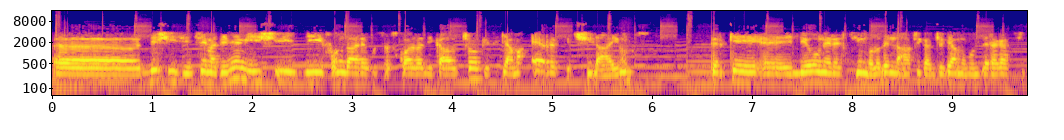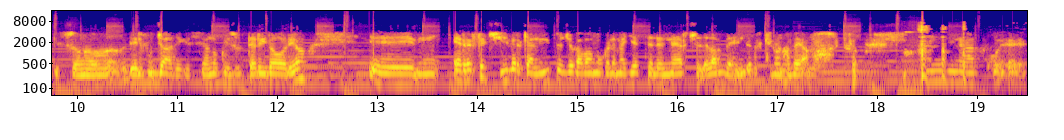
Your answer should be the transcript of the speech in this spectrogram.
eh, decisi insieme a dei miei amici di fondare questa squadra di calcio che si chiama RFC Lions perché eh, il leone era il simbolo dell'Africa, giochiamo con dei ragazzi che sono dei rifugiati che stanno qui sul territorio e ehm, RFC perché all'inizio giocavamo con le magliette del merce della band perché non avevamo altro quindi nacque,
